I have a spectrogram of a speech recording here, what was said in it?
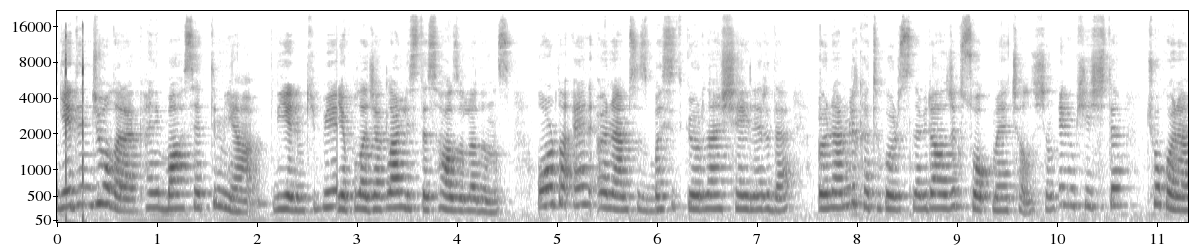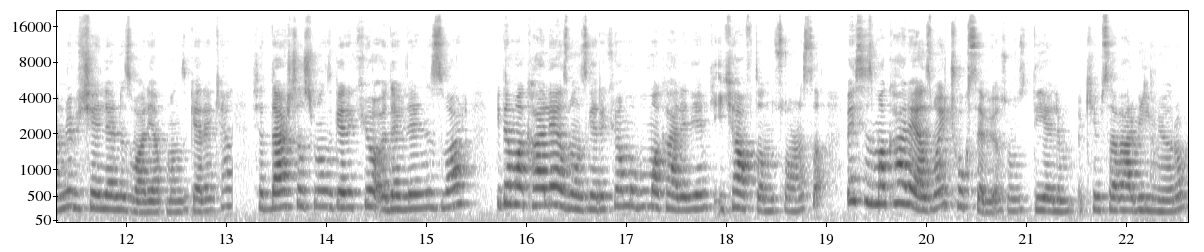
Yedinci olarak hani bahsettim ya diyelim ki bir yapılacaklar listesi hazırladınız. Orada en önemsiz basit görünen şeyleri de önemli kategorisine birazcık sokmaya çalışın. Diyelim ki işte çok önemli bir şeyleriniz var yapmanız gereken. İşte ders çalışmanız gerekiyor, ödevleriniz var. Bir de makale yazmanız gerekiyor ama bu makale diyelim ki iki haftanın sonrası. Ve siz makale yazmayı çok seviyorsunuz diyelim. Kim sever bilmiyorum.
